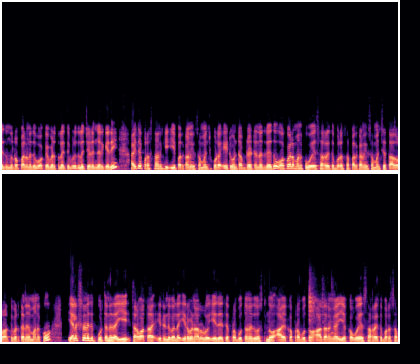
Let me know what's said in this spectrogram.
ఐదు వందల రూపాయలు అనేది ఒకే విడతలు అయితే విడుదల చేయడం జరిగేది. అయితే ప్రస్తుతానికి ఈ పథకానికి సంబంధించి కూడా ఎటువంటి అప్డేట్ అనేది లేదు. ఒకవేళ మనకు వైఎస్ఆర్ రైతు భరోసా పథకానికి సంబంధించి తర్వాత విడత అనేది మనకు ఎలక్షన్ అనేది పూర్తి అనేది అయ్యి తర్వాత ఈ రెండు వేల ఇరవై నాలుగులో ఏదైతే ప్రభుత్వం అనేది వస్తుందో ఆ యొక్క ప్రభుత్వం ఆధారంగా ఈ యొక్క వైఎస్ఆర్ రైతు భరోసా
